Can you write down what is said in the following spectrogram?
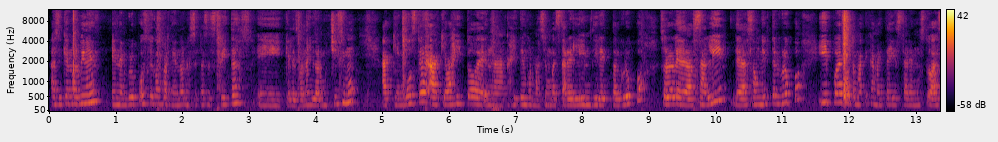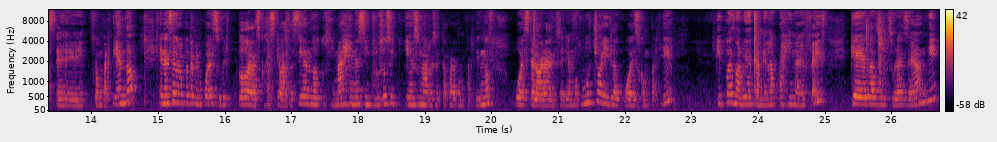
Así que no olviden, en el grupo estoy compartiendo recetas escritas eh, que les van a ayudar muchísimo. A quien guste, aquí abajito en la cajita de información va a estar el link directo al grupo. Solo le das al link, le das a unirte al grupo y pues automáticamente ahí estaremos todas eh, compartiendo. En ese grupo también puedes subir todas las cosas que vas haciendo, tus imágenes, incluso si tienes una receta para compartirnos, pues te lo agradeceríamos mucho, ahí lo puedes compartir. Y pues no olviden también la página de Facebook, que es Las Dulzuras de Andy.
